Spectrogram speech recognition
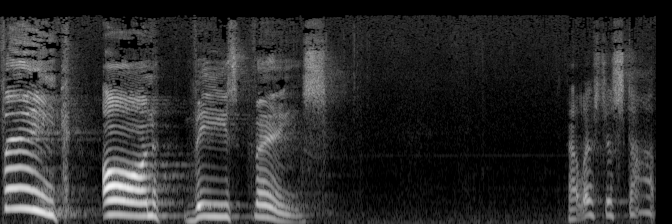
Think on these things. Now, let's just stop.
